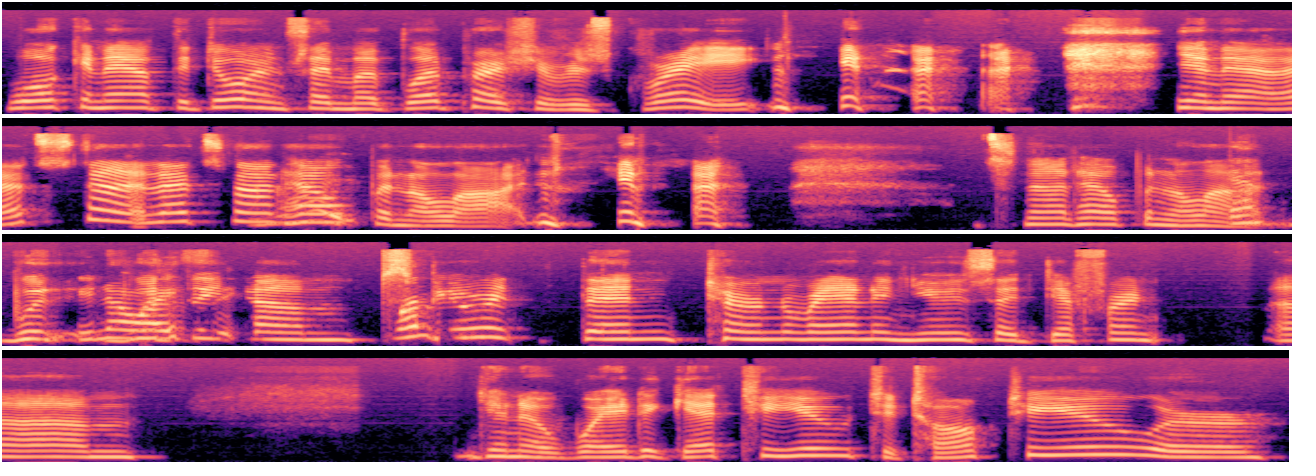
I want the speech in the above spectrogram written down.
walking out the door and saying my blood pressure is great, you know, that's not that's not helping a lot. you know, it's not helping a lot. And, would you know, would I the th- um, spirit then turn around and use a different um, you know, way to get to you, to talk to you, or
